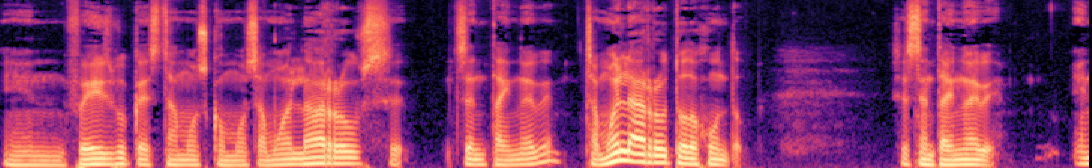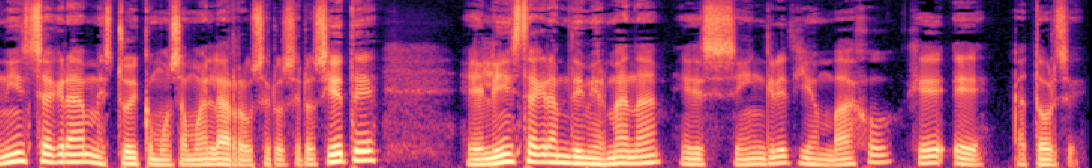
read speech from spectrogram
En Facebook estamos como Samuel Arrow 69. Samuel Arrow todo junto. 69. En Instagram estoy como Samuel Arrow 007 el Instagram de mi hermana es Ingrid-GE14.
